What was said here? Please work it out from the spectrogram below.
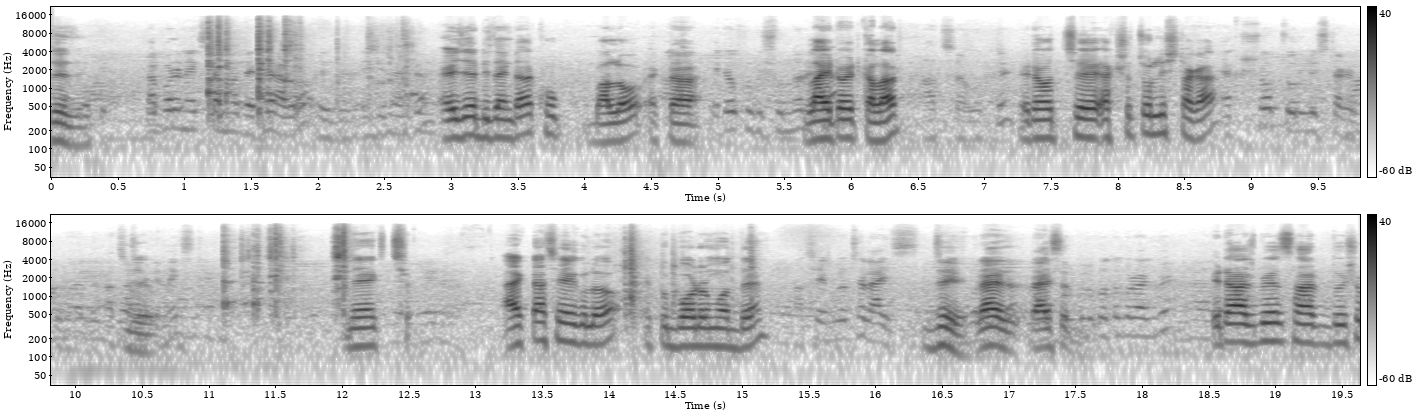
জি, আচ্ছা, জি। তারপরে নেক্সট আমরা দেখাই আরও এই যে এই ডিজাইনটা এই যে ডিজাইনটা খুব ভালো একটা এটাও খুবই সুন্দর লাইট ওয়েট কালার আচ্ছা ওকে এটা হচ্ছে একশো চল্লিশ টাকা। একশো চল্লিশ টাকা করে আচ্ছা ওকে নেক্সট নেক্সট আরেকটা আছে এগুলো একটু বড়োর মধ্যে। আচ্ছা এগুলো হচ্ছে রাইস জি রাইস রাইসের এগুলো কত করে আসবে? এটা আসবে স্যার দুইশো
